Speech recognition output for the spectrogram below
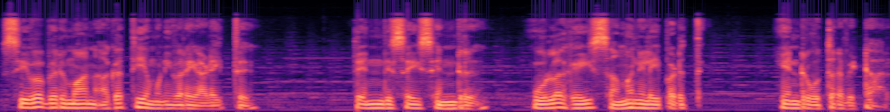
சிவபெருமான் அகத்திய முனிவரை அழைத்து தென் திசை சென்று உலகை சமநிலைப்படுத்து என்று உத்தரவிட்டார்.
